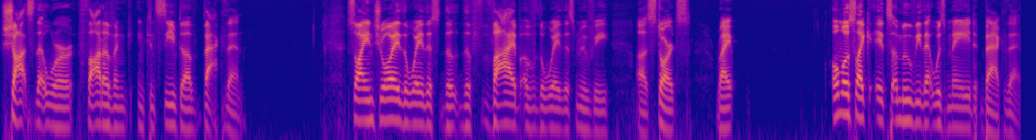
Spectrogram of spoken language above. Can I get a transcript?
shots that were thought of and, and conceived of back then. So I enjoy the way this the the vibe of the way this movie uh, starts, right? Almost like it's a movie that was made back then,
